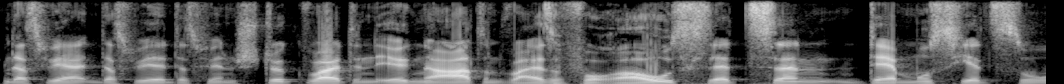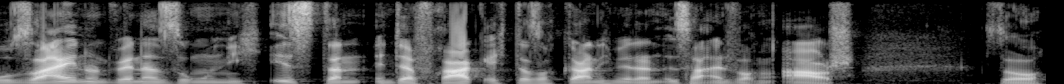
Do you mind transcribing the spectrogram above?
dass wir, dass wir, dass wir ein Stück weit in irgendeiner Art und Weise voraussetzen, der muss jetzt so sein und wenn er so nicht ist, dann hinterfrage ich das auch gar nicht mehr, dann ist er einfach ein Arsch. So.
